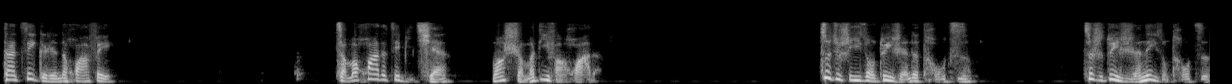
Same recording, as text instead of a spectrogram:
但这个人的花费怎么花的这笔钱，往什么地方花的？这就是一种对人的投资。这是对人的一种投资，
